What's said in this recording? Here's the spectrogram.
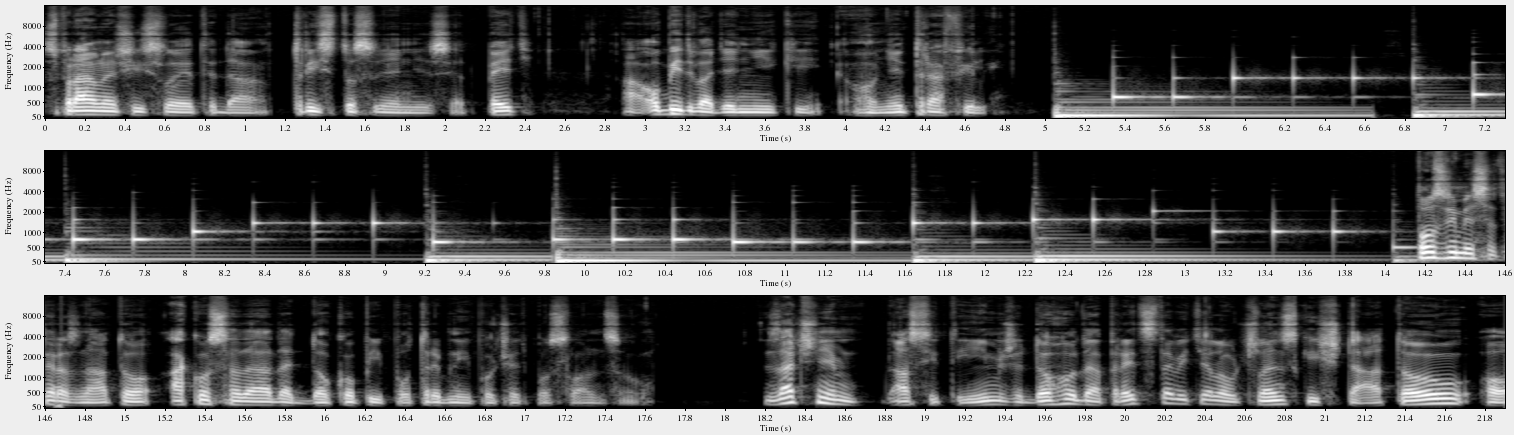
Správne číslo je teda 375 a obidva denníky ho netrafili. Pozrime sa teraz na to, ako sa dá dať dokopy potrebný počet poslancov. Začnem asi tým, že dohoda predstaviteľov členských štátov o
